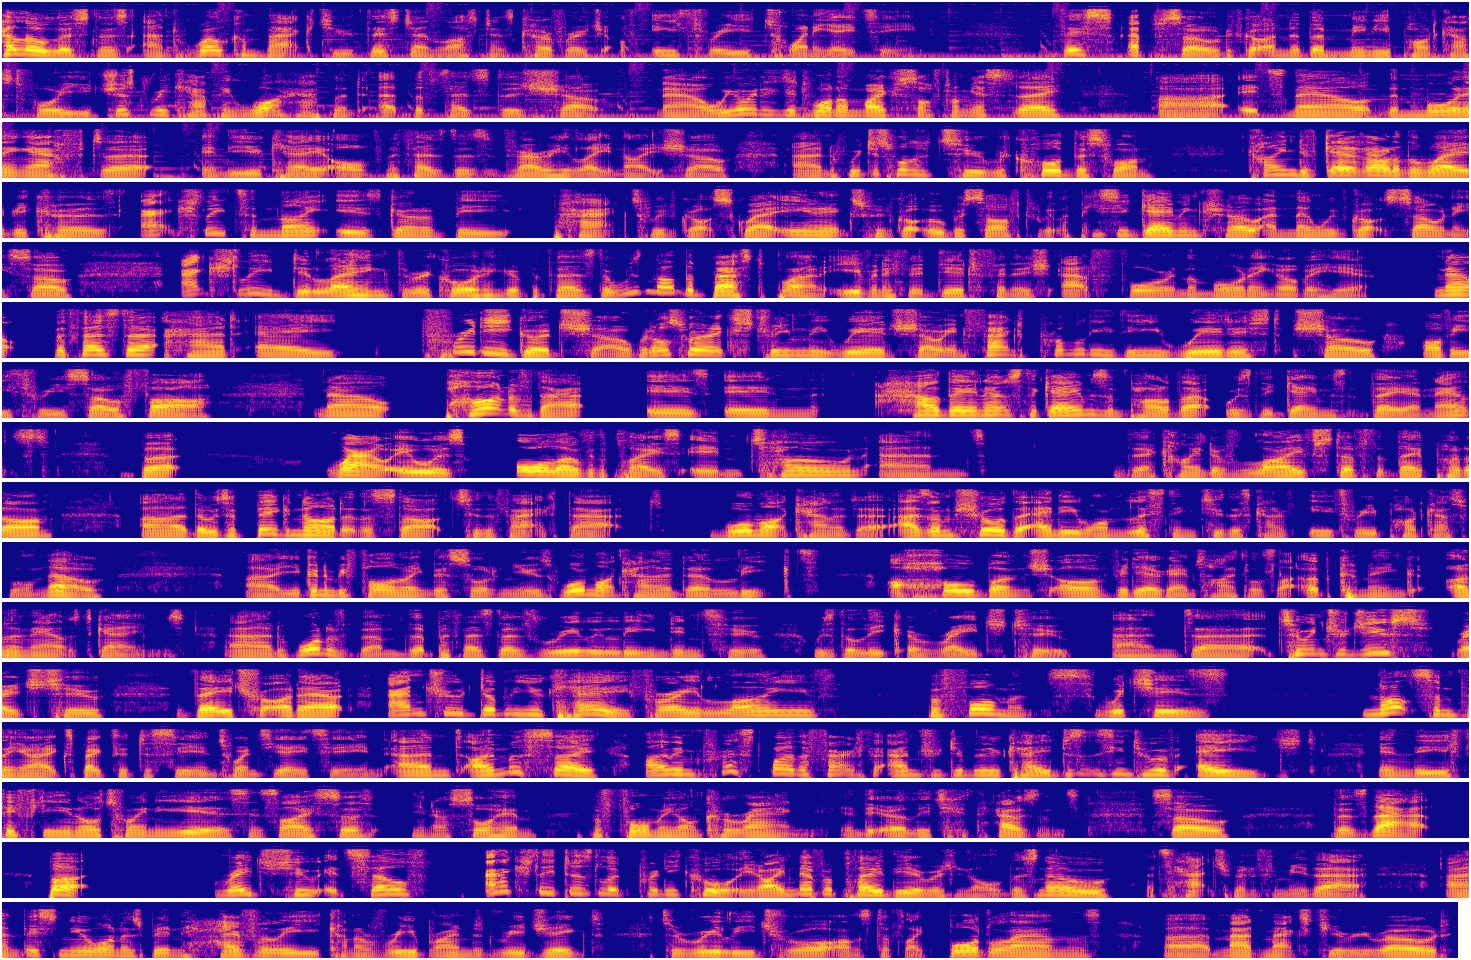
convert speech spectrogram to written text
Hello, listeners, and welcome back to this Gen Last Gen's coverage of E3 2018. This episode, we've got another mini podcast for you, just recapping what happened at Bethesda's show. Now, we already did one on Microsoft from yesterday. Uh, it's now the morning after in the UK of Bethesda's very late night show, and we just wanted to record this one, kind of get it out of the way, because actually tonight is going to be packed. We've got Square Enix, we've got Ubisoft, we've got the PC gaming show, and then we've got Sony. So actually delaying the recording of Bethesda was not the best plan, even if it did finish at 4 in the morning over here. Now, Bethesda had a pretty good show, but also an extremely weird show. In fact, probably the weirdest show of E3 so far. Now, part of that is in how they announced the games, and part of that was the games that they announced. But wow, it was all over the place in tone and the kind of live stuff that they put on. Uh, there was a big nod at the start to the fact that Walmart Canada, as I'm sure that anyone listening to this kind of E3 podcast will know, uh, you're going to be following this sort of news. Walmart Canada leaked a whole bunch of video game titles, like upcoming unannounced games. And one of them that Bethesda's really leaned into was the leak of Rage 2. And uh, to introduce Rage 2, they trotted out Andrew WK for a live performance, which is not something I expected to see in 2018, and I must say, I'm impressed by the fact that Andrew WK doesn't seem to have aged in the 15 or 20 years since I you know, saw him performing on Kerrang in the early 2000s. So there's that. But Rage 2 itself actually does look pretty cool. You know, I never played the original, there's no attachment for me there. And this new one has been heavily kind of rebranded, rejigged to really draw on stuff like Borderlands, uh, Mad Max Fury Road,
